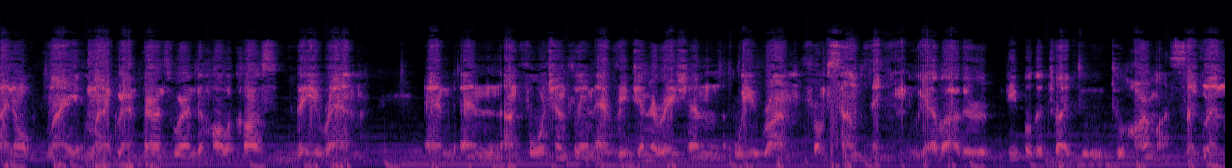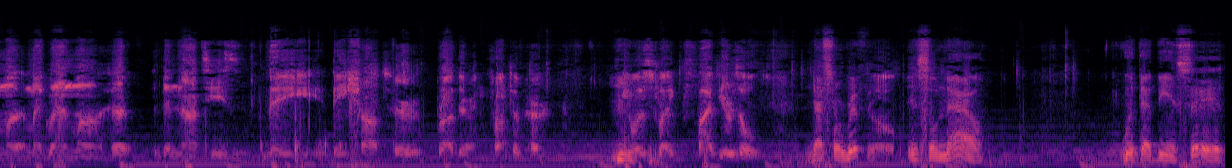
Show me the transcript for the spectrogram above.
I know my my grandparents were in the Holocaust. They ran, and and unfortunately, in every generation, we run from something. We have other people that try to to harm us. My grandma, my grandma, her, the Nazis, they they shot her brother in front of her. He hmm. was like five years old. That's horrific. And so now, with that being said,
